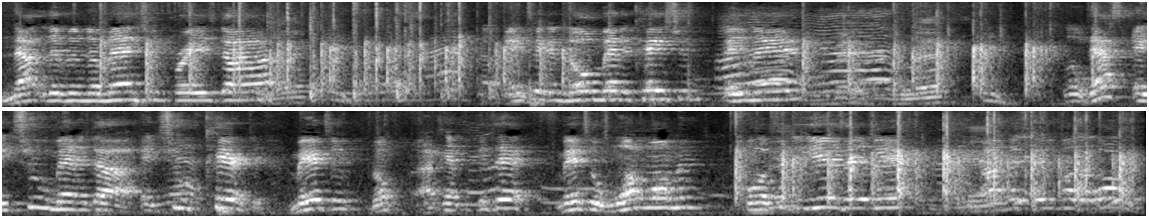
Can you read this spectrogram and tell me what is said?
Not living in a mansion. Praise God. Ain't taking no medication. Amen. Amen. That's a true man of God, a true character. Married to, don't, I can't forget that. Married to one woman for 50 years, amen. Uh, let's get mother Walker.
